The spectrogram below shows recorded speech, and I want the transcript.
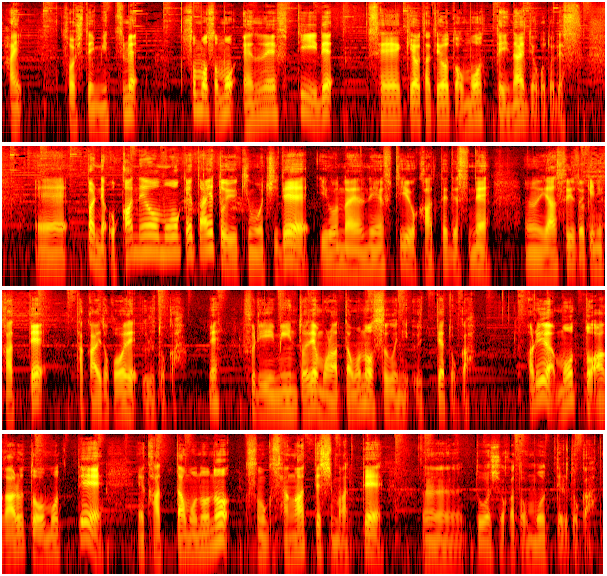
はい。そして3つ目、そもそも NFT で生計を立てようと思っていないということです。えー、やっぱりねお金を儲けたいという気持ちでいろんな NFT を買ってですね、うん、安い時に買って高いところで売るとか、ね、フリーミントでもらったものをすぐに売ってとかあるいはもっと上がると思って買ったもののすごく下がってしまって、うん、どうしようかと思ってるとか、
